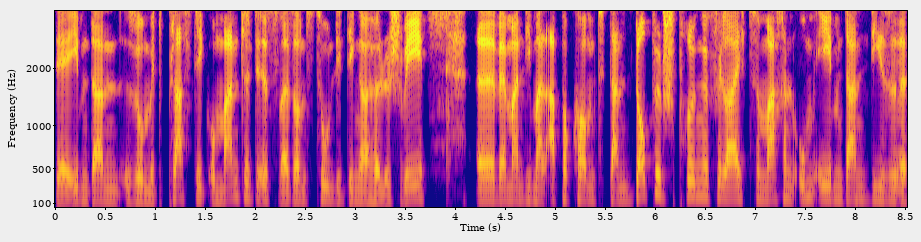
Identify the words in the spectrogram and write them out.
der eben dann so mit Plastik ummantelt ist weil sonst tun die Dinger höllisch weh. Äh, wenn man die mal abbekommt dann Doppelsprünge vielleicht zu machen um eben dann diese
